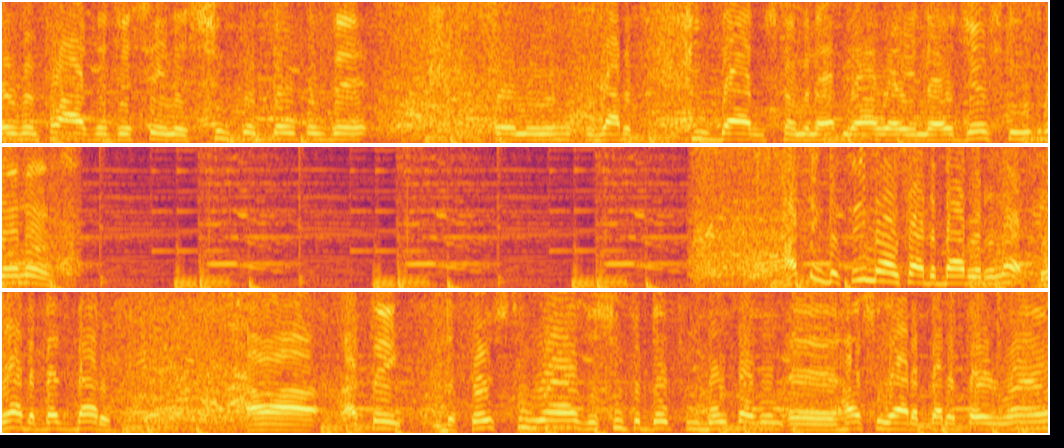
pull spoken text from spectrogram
Irving Plaza just seen a super dope event. Feel me? We got a few battles coming up, you already know. Gemski, what's going on? I think the females had the battle of the night. They had the best battle. Uh, I think the first two rounds were super dope from both of them, and Hustle had a better third round.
